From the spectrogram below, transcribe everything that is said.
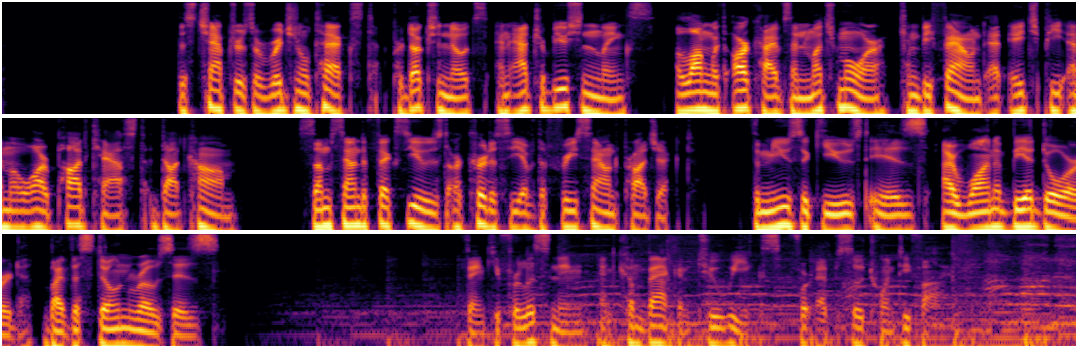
This chapter's original text, production notes, and attribution links, along with archives and much more, can be found at hpmorpodcast.com. Some sound effects used are courtesy of the Free Sound Project. The music used is I Wanna Be Adored by the Stone Roses. Thank you for listening, and come back in two weeks for episode 25.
